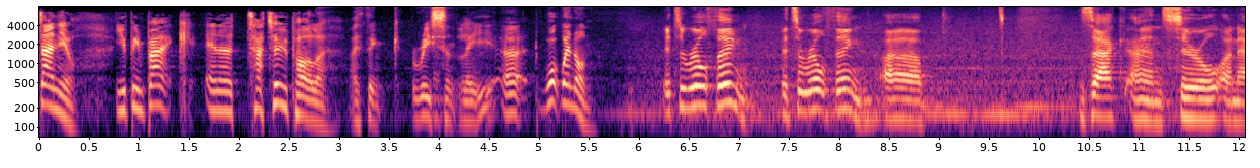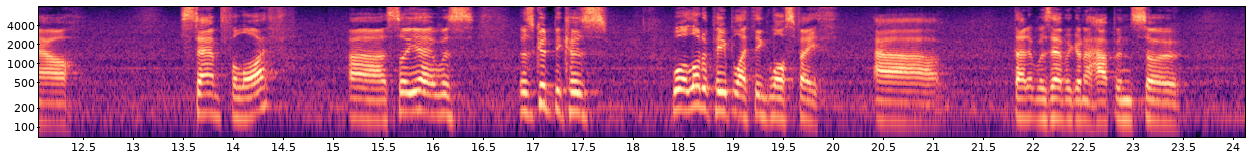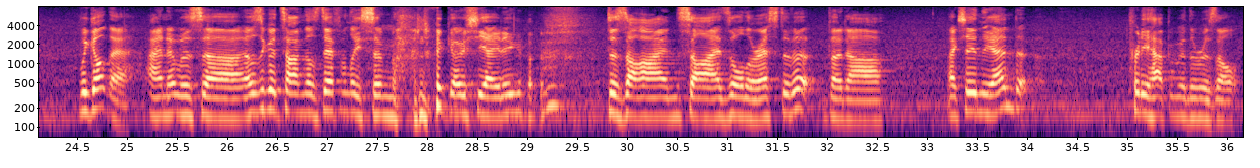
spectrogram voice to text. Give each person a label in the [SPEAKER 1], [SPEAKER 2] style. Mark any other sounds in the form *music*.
[SPEAKER 1] Daniel, you've been back in a tattoo parlour, I think, recently. Uh, what went on?
[SPEAKER 2] It's a real thing. It's a real thing. Uh, Zak and Cyril are now stamped for life. Uh, so yeah, it was it was good because well, a lot of people I think lost faith uh, that it was ever going to happen. So we got there, and it was uh, it was a good time. There was definitely some *laughs* negotiating, design, size, all the rest of it. But uh, actually, in the end, pretty happy with the result.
